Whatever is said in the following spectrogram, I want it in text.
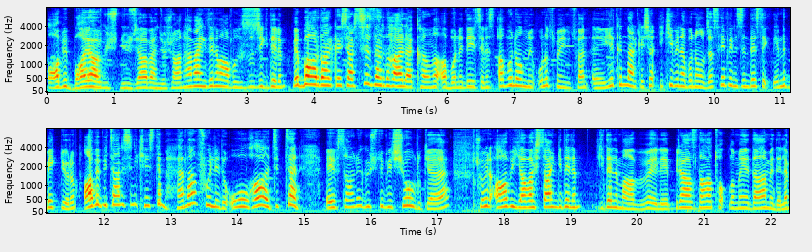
Abi bayağı güçlüyüz ya bence şu an. Hemen gidelim abi hızlıca gidelim. Ve bu arada arkadaşlar sizler de hala kanala abone değilseniz abone olmayı unutmayın lütfen. Ee, yakında arkadaşlar 2000 abone olacağız. Hepinizin desteklerini bekliyorum. Abi bir tanesini kestim. Hemen fullledi. Oha cidden efsane güçlü bir şey olduk ya. Şöyle abi yavaştan gidelim. Gidelim abi böyle biraz daha toplamaya devam edelim.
